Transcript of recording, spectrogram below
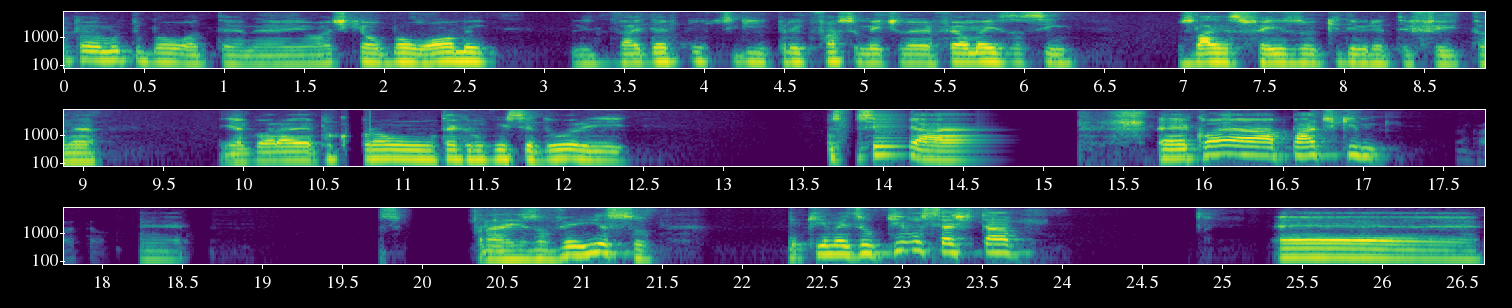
campanha é muito boa até, né, eu acho que é um bom homem, ele vai, deve conseguir emprego facilmente na NFL, mas assim, os Lions fez o que deveria ter feito, né, e agora é procurar um técnico vencedor e você é, qual é a parte que é, para resolver isso aqui, mas o que você acha que está. É,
